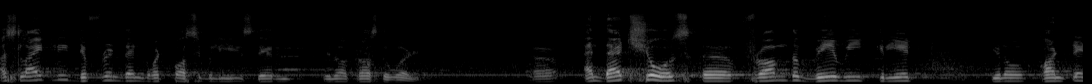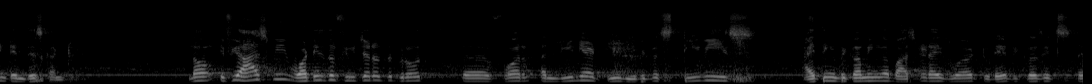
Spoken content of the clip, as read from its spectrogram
are slightly different than what possibly is there in, you know, across the world. Uh, and that shows uh, from the way we create, you know, content in this country. Now, if you ask me what is the future of the growth uh, for a linear TV, because TV is, I think, becoming a bastardized word today because it's, uh,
